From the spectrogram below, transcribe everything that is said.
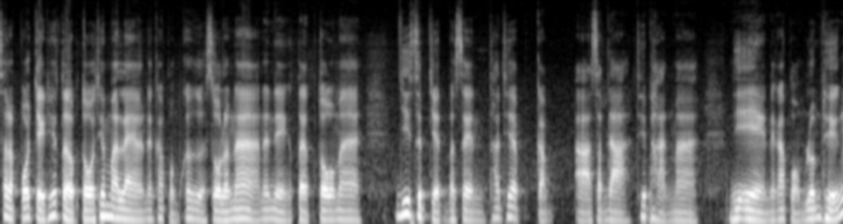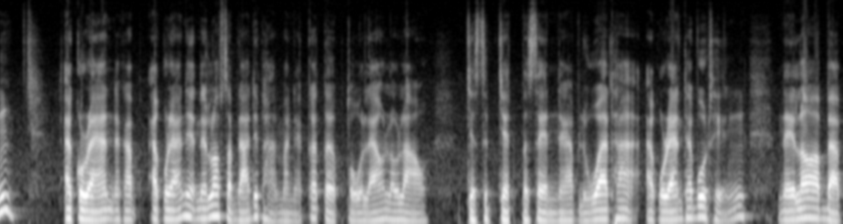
สำหรับโปรเจกต์ที่เติบโตที่มาแรงนะครับผมก็คือโซลาร่านั่นเองเติบโตมา 27%ถ้าเทียบกับสัปดาห์ที่ผ่านมานี่เองนะครับผมรวมถึง a g r a n นะครับ a g r a n เนี่ยในรอบสัปดาห์ที่ผ่านมาเนี่ยก็เติบโตแล้วราว 77%นะครับ หรือว่าถ้า a g r a n ถ้าพูดถึงในรอบแบบ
